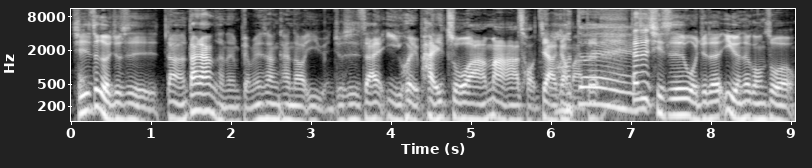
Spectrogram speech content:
其实这个就是，当然大家可能表面上看到议员就是在议会拍桌啊、骂啊、吵架干嘛的，但是其实我觉得议员的工作。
